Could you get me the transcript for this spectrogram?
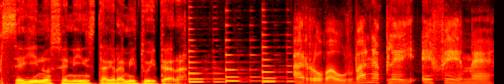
Seguimos en Instagram y Twitter. Arroba Urbana Play FM.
